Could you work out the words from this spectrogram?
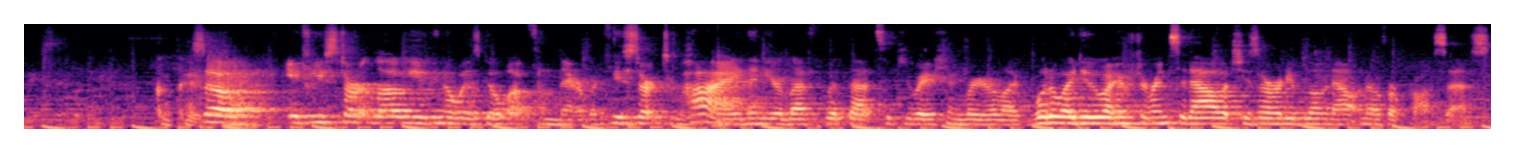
basically. Okay. So if you start low, you can always go up from there. But if you start too high, then you're left with that situation where you're like, what do I do? I have to rinse it out. She's already blown out and over processed.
